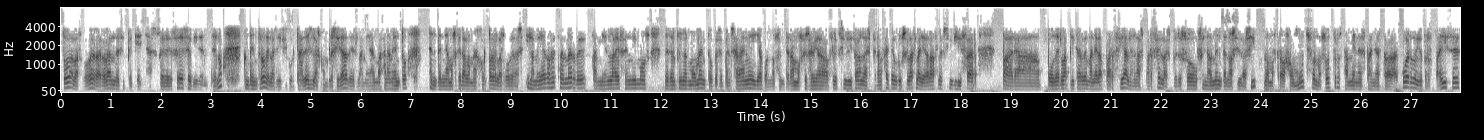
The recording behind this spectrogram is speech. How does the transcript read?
todas las bodegas, grandes y pequeñas. Es, es evidente, ¿no? Dentro de las dificultades y las complejidades, la medida de almacenamiento entendíamos que era la mejor para las bodegas. Y la medida de cosecha en verde también la defendimos desde el primer momento que se pensaba en ella, cuando nos enteramos que se había flexibilizado, en la esperanza de que Bruselas la llegara a flexibilizar para poderla aplicar de manera parcial en las parcelas, pero eso finalmente no ha sido así. Lo hemos trabajado mucho nosotros, también España estaba de acuerdo y otros países.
